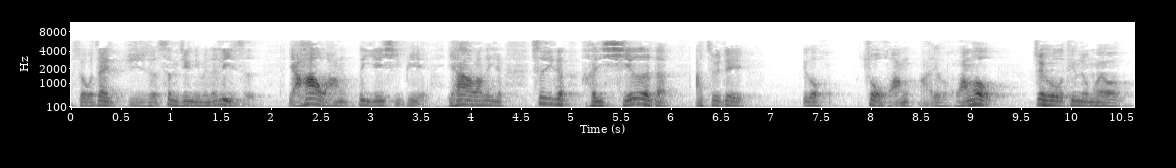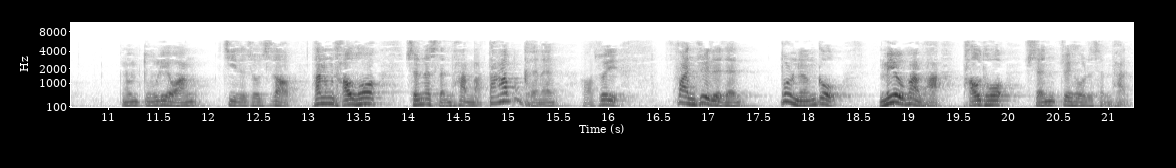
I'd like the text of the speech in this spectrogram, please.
所以我再举一个圣经里面的例子：亚哈王立耶洗别，亚哈王跟你讲是一个很邪恶的啊，对对。一个做皇啊，一个皇后，最后听众朋友，我们读列王记的时候知道，他能逃脱神的审判吗？当然不可能啊！所以犯罪的人不能够没有办法逃脱神最后的审判。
